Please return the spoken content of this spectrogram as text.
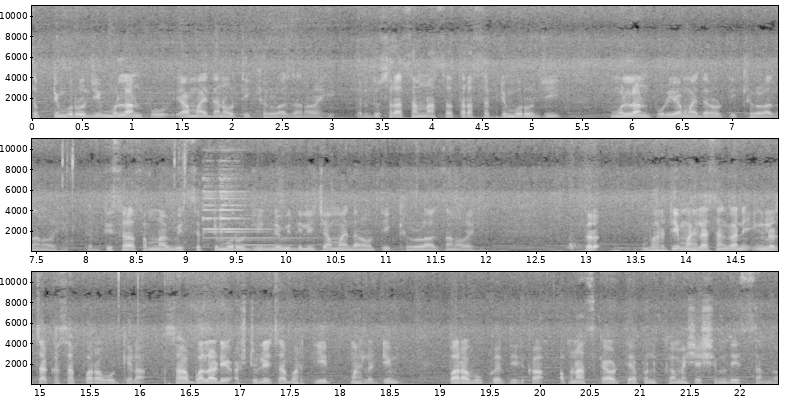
सप्टेंबर रोजी मुल्लानपूर या मैदानावरती खेळला जाणार आहे. तर दुसरा सामना सतरा सप्टेंबर रोजी मुल्लानपूर या मैदानावरती खेळला जाणार आहे. तर तिसरा सामना वीस सप्टेंबर रोजी नवी दिल्लीच्या मैदानावरती खेळला जाणार आहे. तर भारतीय महिला संघाने इंग्लंडचा कसा पराभव केला? असा बलाडे ऑस्ट्रेलियाचा भारतीय महिला टीम पराभव करतील का? आपणास काय वाटते आपण कमेंट सेक्शनमध्ये सांगा.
